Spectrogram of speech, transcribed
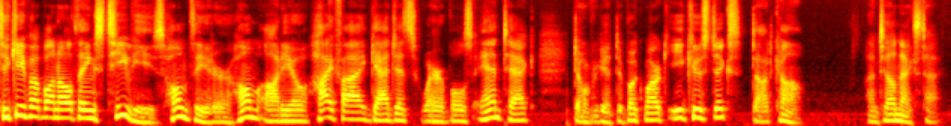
To keep up on all things TVs, home theater, home audio, hi-fi, gadgets, wearables, and tech, don't forget to bookmark ecoustics.com. Until next time.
